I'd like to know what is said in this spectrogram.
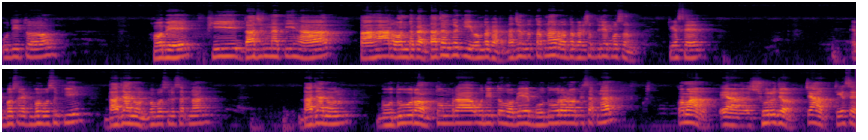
উদিত হবে। ফি দাজনাতিহা তাহার অন্ধকার দাজান তো কি? অন্ধকার। দাজান তো আপনার অন্ধকার শব্দ এক বছর। ঠিক আছে? এক বছর, এক বহু বছর কি? দাজানুন, বহু বছর হচ্ছে আপনার? দাজানুন, বুদুরন, তোমরা উদিত হবে, বুদুরন হচ্ছে আপনার কমার সূর্য, চাঁদ, ঠিক আছে?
